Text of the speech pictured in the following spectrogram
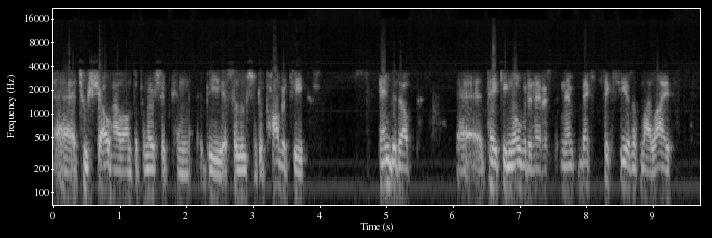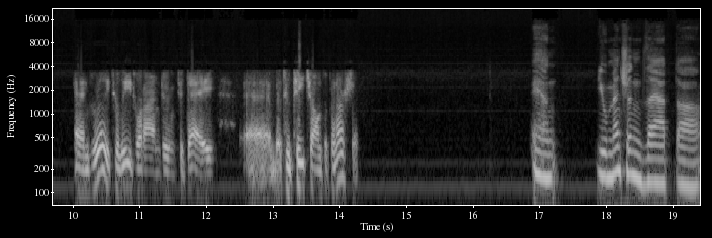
uh, to show how entrepreneurship can be a solution to poverty ended up uh, taking over the next, six years of my life and really to lead what I'm doing today uh, to teach entrepreneurship. And you mentioned that uh,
